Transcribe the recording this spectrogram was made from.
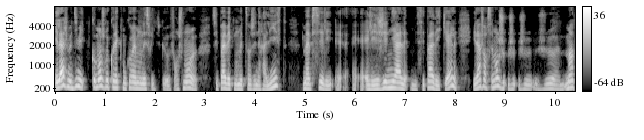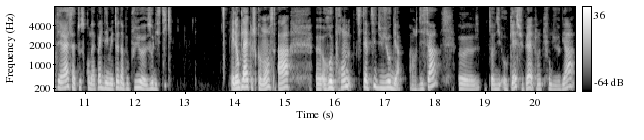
Et là, je me dis, mais comment je reconnecte mon corps et mon esprit? Parce que franchement, c'est pas avec mon médecin généraliste. Ma psy, elle est, elle, est géniale, mais c'est pas avec elle. Et là, forcément, je m'intéresse à tout ce qu'on appelle des méthodes un peu plus holistiques. Et donc là, je commence à reprendre petit à petit du yoga. Alors je dis ça, euh, ça me dit ok super, il y a plein de gens qui font du yoga.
